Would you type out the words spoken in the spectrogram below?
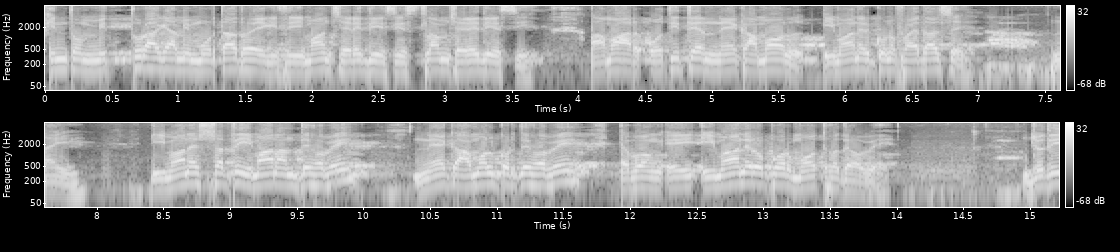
কিন্তু মৃত্যুর আগে আমি মুরতাদ হয়ে গেছি, ইমান ছেড়ে দিয়েছি, ইসলাম ছেড়ে দিয়েছি, আমার অতীতের নেক আমল ইমানের কোনো ফায়দা আছে? নাই। ইমানের সাথে ইমান আনতে হবে, নেক আমল করতে হবে এবং এই ইমানের ওপর মত হতে হবে। যদি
